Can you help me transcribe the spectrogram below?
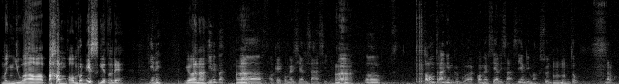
menjual paham komunis gitu deh? Gini, gimana gini Pak. Eh, Oke, komersialisasi ya. Eh, tolong terangin ke gua komersialisasi yang dimaksud Mhm. untuk narko-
